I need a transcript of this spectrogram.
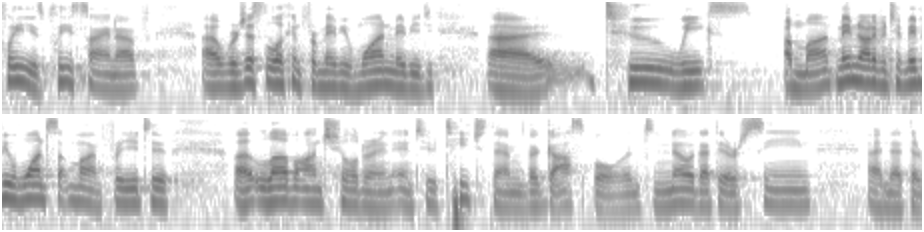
please, please sign up. Uh, we're just looking for maybe one, maybe uh, two weeks a month, maybe not even two, maybe once a month for you to uh, love on children and to teach them the gospel and to know that they're seen and that they're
